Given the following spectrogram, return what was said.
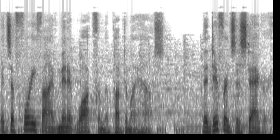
it's a 45 minute walk from the pub to my house. The difference is staggering.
